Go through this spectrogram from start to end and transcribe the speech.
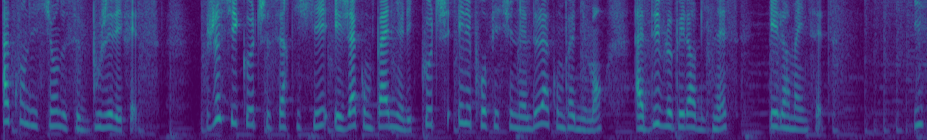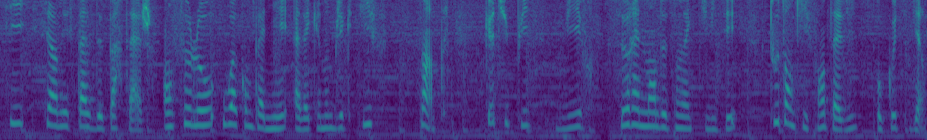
à condition de se bouger les fesses. Je suis coach certifié et j'accompagne les coachs et les professionnels de l'accompagnement à développer leur business et leur mindset. Ici, c'est un espace de partage, en solo ou accompagné avec un objectif simple, que tu puisses vivre sereinement de ton activité tout en kiffant ta vie au quotidien.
